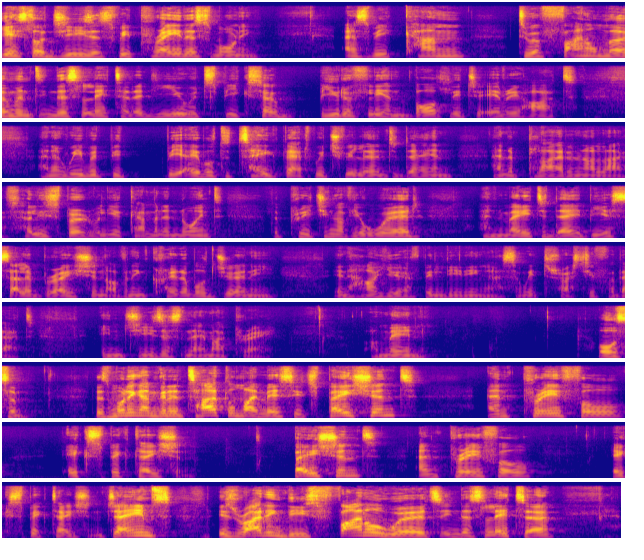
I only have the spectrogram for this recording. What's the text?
Yes, Lord Jesus, we pray this morning as we come to a final moment in this letter that you would speak so beautifully and boldly to every heart, and that we would be, be able to take that which we learned today and, and apply it in our lives. Holy Spirit, will you come and anoint the preaching of your word? And may today be a celebration of an incredible journey in how you have been leading us. And we trust you for that. In Jesus' name I pray. Amen. Awesome. This morning I'm going to title my message Patient and Prayerful Expectation. Patient and Prayerful Expectation. James is writing these final words in this letter,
